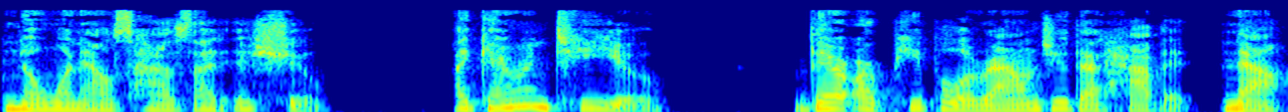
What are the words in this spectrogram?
no one else has that issue. I guarantee you there are people around you that have it. Now,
